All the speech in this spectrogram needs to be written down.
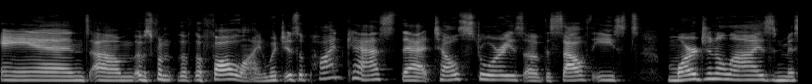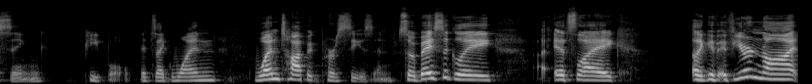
and um, it was from the, the Fall Line, which is a podcast that tells stories of the Southeast's marginalized missing people. It's like one one topic per season. So basically, uh, it's like like if, if you're not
